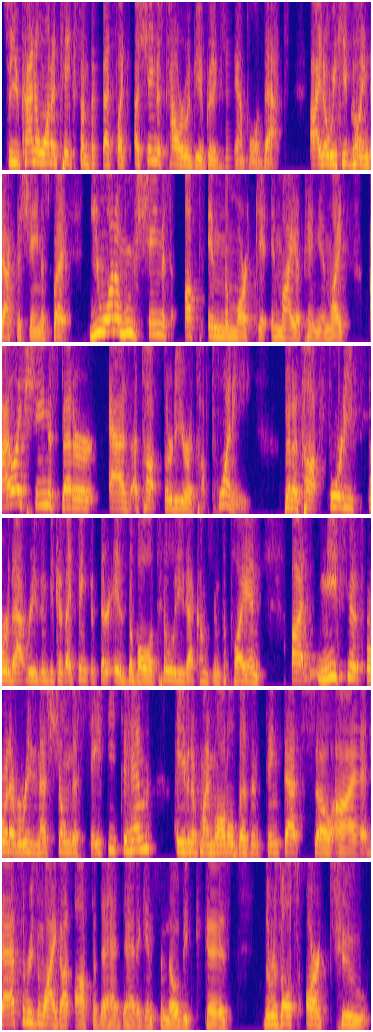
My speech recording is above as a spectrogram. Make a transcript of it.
So you kind of want to take some bets. Like a Seamus Power would be a good example of that. I know we keep going back to Seamus, but you want to move Seamus up in the market, in my opinion. Like I like Seamus better as a top 30 or a top 20 than a top 40 for that reason, because I think that there is the volatility that comes into play. And uh, NeSmith, for whatever reason, has shown the safety to him even if my model doesn't think that. So uh, that's the reason why I got off of the head to head against them, though, because the results are too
